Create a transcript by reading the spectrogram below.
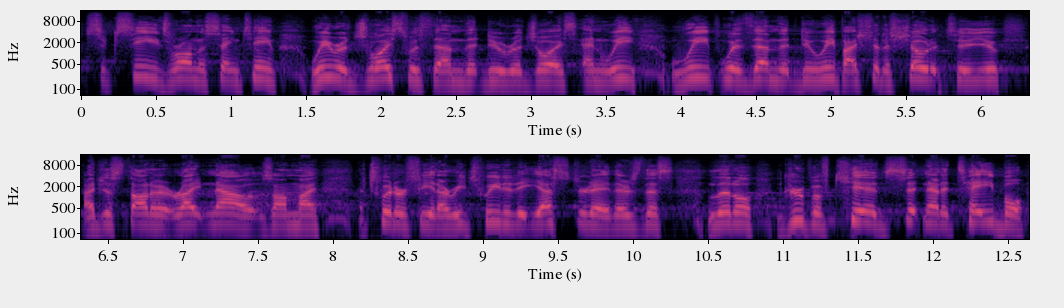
succeeds, we're on the same team. We rejoice with them that do rejoice, and we weep with them that do weep. I should have showed it to you. I just thought of it right now. It was on my Twitter feed. I retweeted it yesterday. There's this little group of kids sitting at a table,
